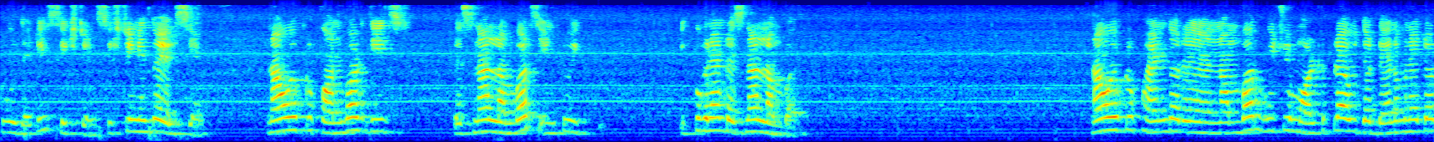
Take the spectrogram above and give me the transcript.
2 that is 16 16 is the LCM now we have to convert these rational numbers into equivalent rational number now we have to find the number which we multiply with the denominator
